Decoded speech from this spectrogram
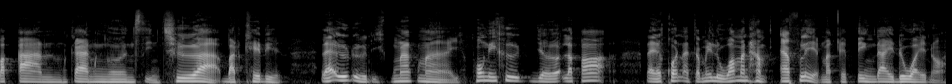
ประกันการเงินสินเชื่อ บัตรเครดิต และอื่นๆอีกมากมาย พวกนี้คือเยอะแล้วก็หลายคนอาจจะไม่รู้ว่ามันทำ affiliate marketing ได้ด้วยเนาะ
